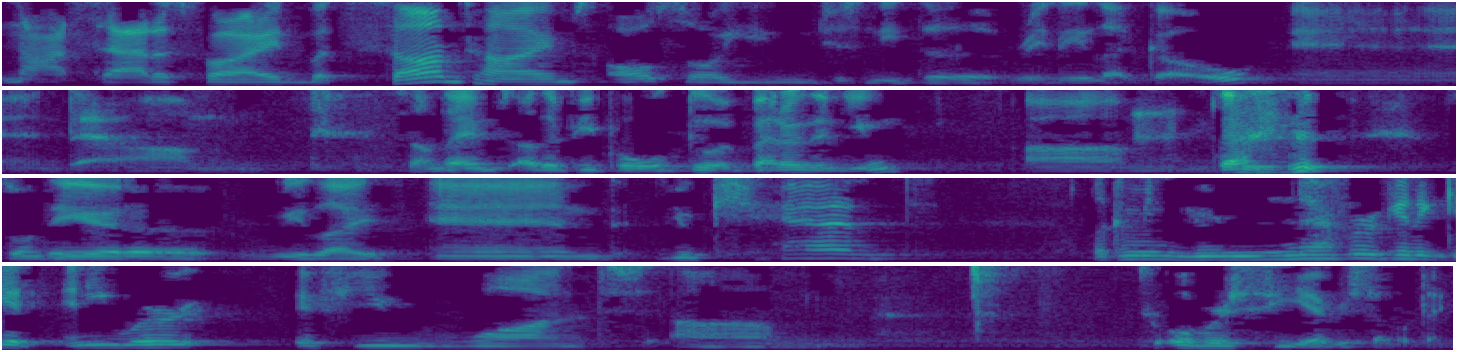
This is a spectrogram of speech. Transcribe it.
not satisfied, but sometimes also you just need to really let go. And um, sometimes other people will do it better than you. Um, that's, that's one thing you gotta realize. And you can't, like, I mean, you're never gonna get anywhere if you want um, to oversee every single thing.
